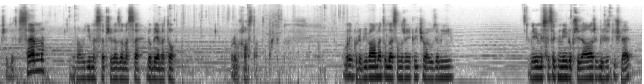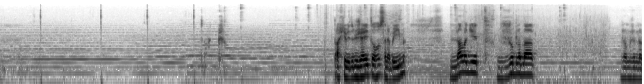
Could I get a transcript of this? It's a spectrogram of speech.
Přijděte sem. Nahodíme se, přivezeme se, dobijeme to. Budeme chlastat. Tak. Malinku dobýváme, tohle je samozřejmě klíčové území. Nevím, jestli se k němu někdo přidá, řekl bych, že spíš ne. Tak. Prachy vydržej, toho se nebojím. Nalodit, žublabla. Možná můžeme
